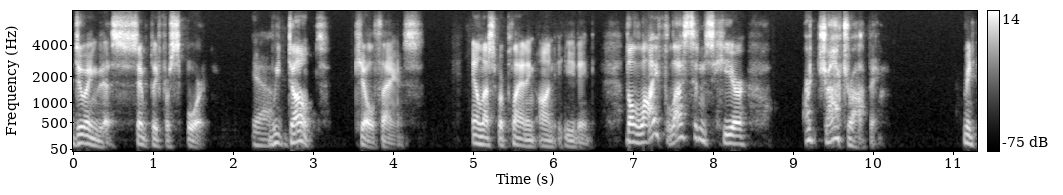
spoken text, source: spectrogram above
doing this simply for sport yeah we don't kill things unless we're planning on eating the life lessons here are jaw-dropping I mean,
